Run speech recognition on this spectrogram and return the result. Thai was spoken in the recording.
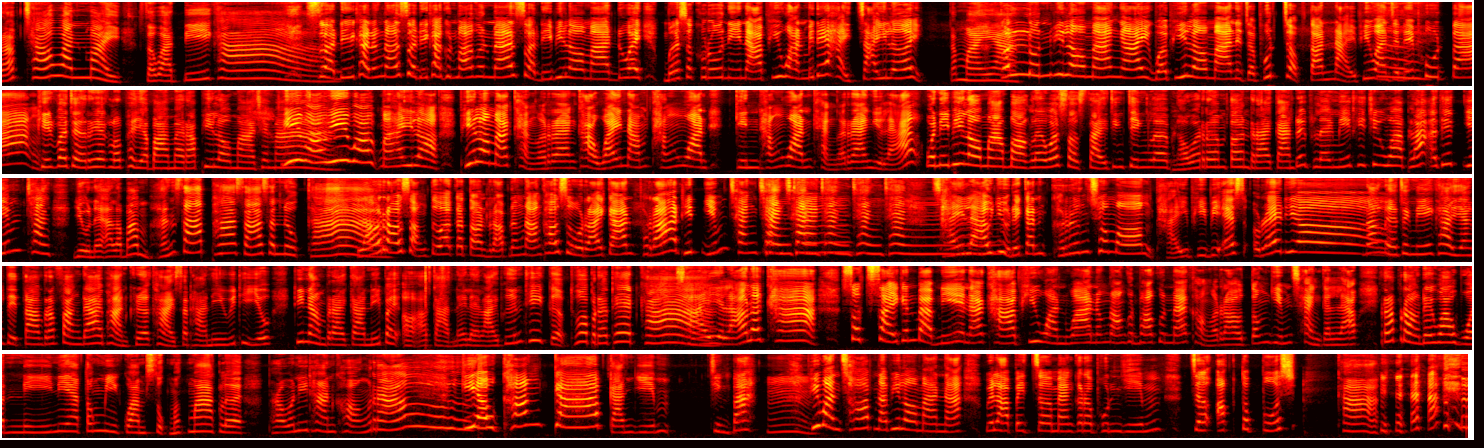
รับเช้าวันใหม่ สวัสดีค่ะ สวัสดีค่ะน้องๆสวัสดีค่ะคุณพ่อคุณแม่สวัสดีพี่โลมาด้วย เมื่อสักครู่นี้นะ พี่วันไม่ได้หายใจเลย ทำไมอะก็ลุ้นพี่โลมาไงว่าพี่โลมาเนี่ยจะพูดจบตอนไหนพี่วันจะได้พูดบ้าง คิดว่าจะเรียกรถพยาบาลมารับพี่เรามาใช่ไหมพี่ว่าพี่ว่าไม่หรอกพี่โลมาแข็งแรงค่ะว่ายน้ำทั้งวัน กินทั้งวันแข็งแรงอยู่แล้ว วันนี้พี่เรามาบอกเลยว่าสดใสจริง ๆ เลย เพราะว่าเริ่มต้นรายการด้วยเพลงนี้ที่ชื่อว่าพระอาทิตย์ยิ้มแฉ่งอยู่ในอัลบั้มหันซาภาษาสนุกค่ะ แล้วเราสองตัวก็ตอนรับน้องๆเข้าสู่รายการพระอาทิตย์ยิ้มแฉ่งแฉ่แช่งงแฉ่แช่งงแช่งแช่งแช่งใช้แล้วอยู่ด้วยกันครึ่งชั่วโมงไทย PBS Radio นอกเหนือจากนี้ค่ะยังติดตามรับฟังได้ผ่านเครือข่ายสถานีวิทยุที่นำรายการนี้ไปออกอากาศในหลาย ๆ พื้นที่เกือบทั่วประเทศค่ะ ใช่แล้วล่ะค่ะ สดใสกันแบบนี้นะคะ พี่วันว่าน้อง ๆ คุณพ่อคุณแม่ของเราต้องยิ้มแฉ่งกันแล้ว รับรองได้ว่าวันนี้เนี่ยต้องมีความสุขมาก ๆ เลย เพราะว่านิทานของเรา เกี่ยวข้องกับการยิ้ม จริงปะอืมพี่วันชอบนะพี่โลมานะ เวลาไปเจอแมงกระพรุนยิ้ม เจอออกโตปุชค่ะ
